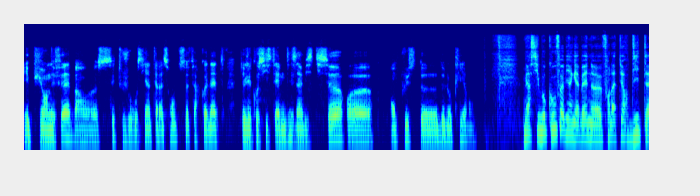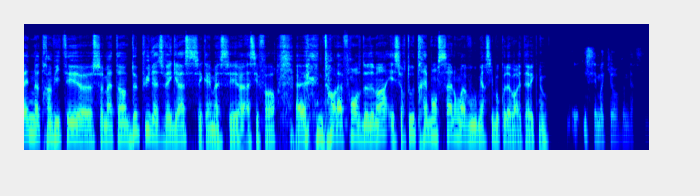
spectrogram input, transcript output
Et puis en effet, ben c'est toujours aussi intéressant de se faire connaître de l'écosystème des investisseurs en plus de, de nos clients. Merci beaucoup Fabien Gaben, euh, fondateur d'Iten, notre invité euh, ce matin depuis Las Vegas. C'est quand même assez euh, assez fort dans la France de demain et surtout très bon salon à vous. Merci beaucoup d'avoir été avec nous. C'est moi qui vous remercie.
